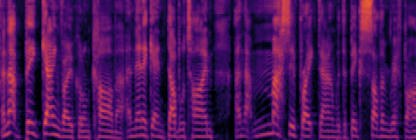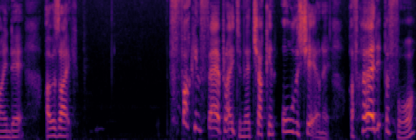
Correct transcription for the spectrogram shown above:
And that big gang vocal on Karma, and then again double time, and that massive breakdown with the big southern riff behind it. I was like, fucking fair play to them. They're chucking all the shit on it. I've heard it before.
